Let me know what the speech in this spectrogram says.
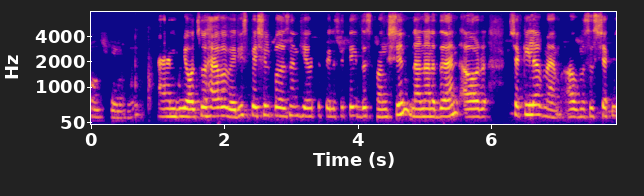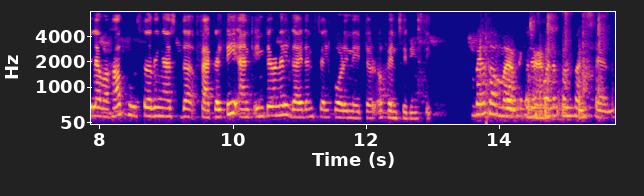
Okay. And we also have a very special person here to felicitate this function, none other than our Shakila ma'am, uh, our Mrs. Shakila Wahab, who's serving as the faculty and internal guidance cell coordinator of NCDC. Welcome, ma'am, to this wonderful function.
